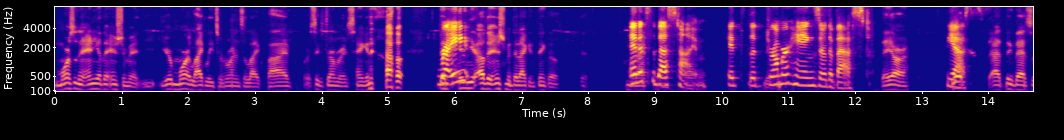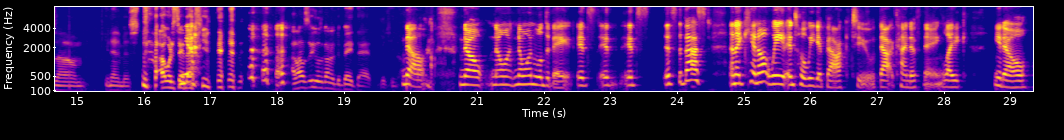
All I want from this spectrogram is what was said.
More so than any other instrument, you're more likely to run into like five or six drummers hanging out right? any other instrument that I can think of. And it's the best time. It's the yeah. drummer hangs are the best. They are. Yes. Yep, I think that's um unanimous. I would say yeah. that's unanimous. I don't see who's going to debate that, but you know. No, no, no one, no one will debate. It's it, it's it's the best, and I cannot wait until we get back to that kind of thing. Like you know,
